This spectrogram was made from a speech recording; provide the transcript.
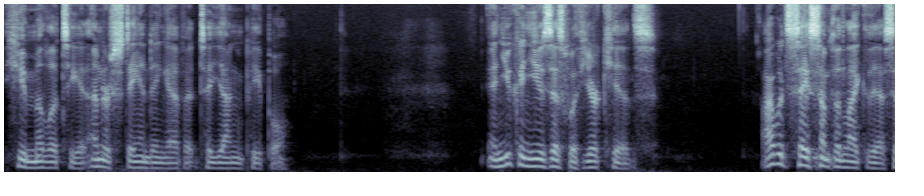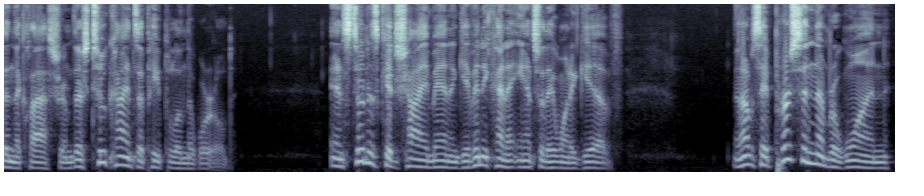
humility and understanding of it to young people. And you can use this with your kids. I would say something like this in the classroom there's two kinds of people in the world. And students could chime in and give any kind of answer they want to give. And I would say person number one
